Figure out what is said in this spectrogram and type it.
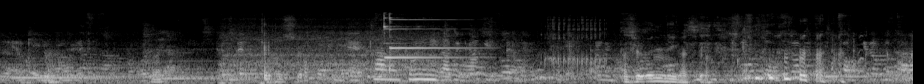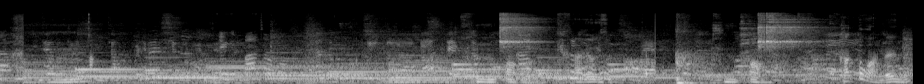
왜? 너 싫어? 나는 금리가 좋아. 사실 은니가 싫어 여기 빠져. 둠밥 아 여기서 둠밥 각도가 안 되는데?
